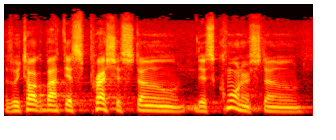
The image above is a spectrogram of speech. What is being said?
as we talk about this precious stone, this cornerstone,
